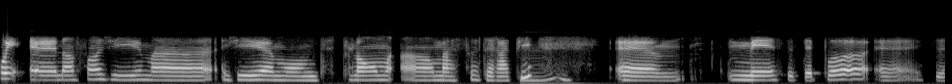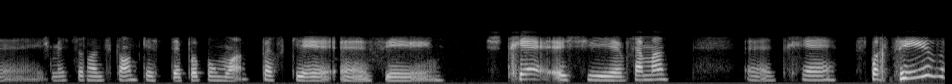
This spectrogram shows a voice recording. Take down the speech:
Oui, euh, dans le fond, j'ai eu ma j'ai eu mon diplôme en massothérapie. Euh, mais c'était pas euh, je me suis rendu compte que c'était pas pour moi parce que euh, c'est je suis très je suis vraiment euh, très sportive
